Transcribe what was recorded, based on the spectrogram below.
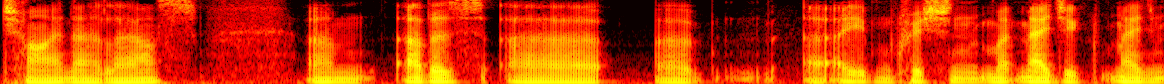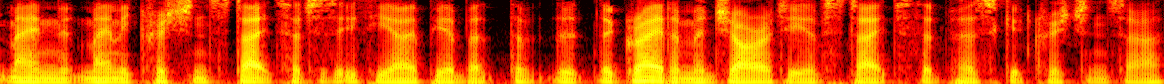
China, Laos. Um, others are, are, even Christian, major, mainly, mainly, Christian states, such as Ethiopia. But the, the, the greater majority of states that persecute Christians are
